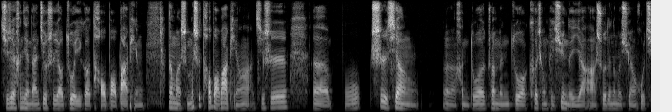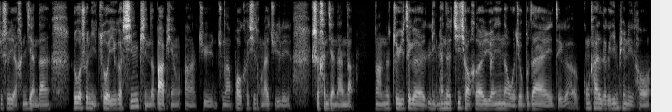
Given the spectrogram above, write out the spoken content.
其实也很简单，就是要做一个淘宝霸屏。那么什么是淘宝霸屏啊？其实，呃，不是像嗯很多专门做课程培训的一样啊，说的那么玄乎。其实也很简单。如果说你做一个新品的霸屏啊，举就拿报课系统来举例，是很简单的。啊，那至于这个里面的技巧和原因呢，我就不在这个公开的这个音频里头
